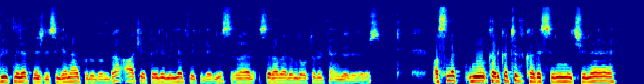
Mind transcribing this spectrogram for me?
Büyük Millet Meclisi Genel Kurulu'nda AKP'li milletvekillerini sıralar, sıralarında otururken görüyoruz. Aslında bu karikatür karesinin içine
